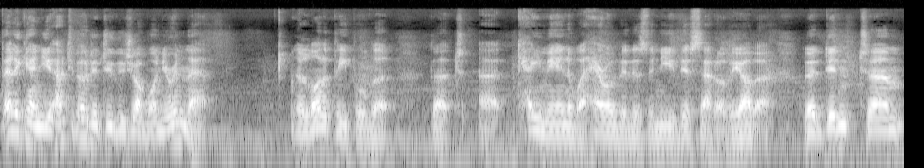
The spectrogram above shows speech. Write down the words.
then again, you have to be able to do the job when you're in there. There are a lot of people that that uh, came in and were heralded as the new this, that, or the other that didn't um,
